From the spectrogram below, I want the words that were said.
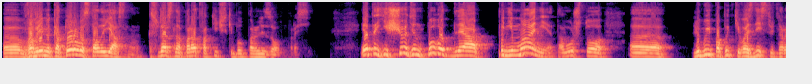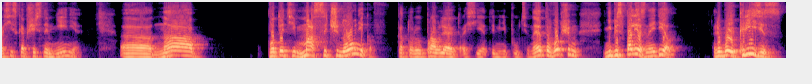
во время которого стало ясно, государственный аппарат фактически был парализован в России. Это еще один повод для понимания того, что любые попытки воздействовать на российское общественное мнение, на вот эти массы чиновников, которые управляют Россией от имени Путина, это, в общем, не бесполезное дело. Любой кризис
